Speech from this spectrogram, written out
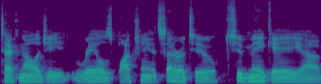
technology, Rails, blockchain, et cetera, to to make a um,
